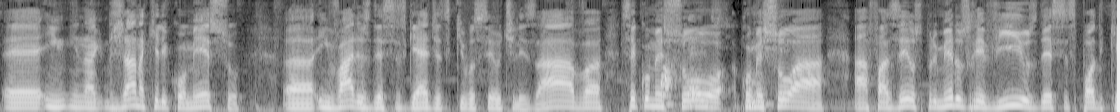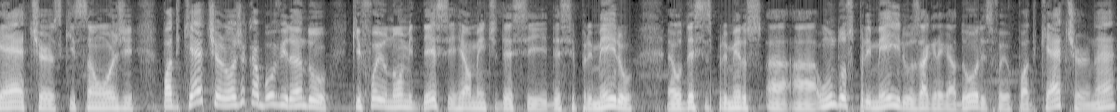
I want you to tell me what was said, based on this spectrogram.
é, em- em na- já naquele começo ah, em vários desses gadgets que você utilizava? Você começou, começou a, a fazer os primeiros reviews desses podcatchers que são hoje. Podcatcher hoje acabou virando, que foi o nome desse, realmente, desse, desse primeiro, é, ou desses primeiros. ah, ah, um dos primeiros agregadores foi o Podcatcher, né?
